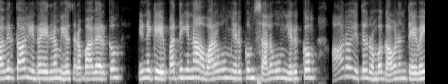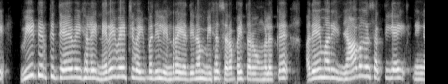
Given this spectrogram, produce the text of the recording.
தவிர்த்தால் இன்றைய தினம் மிக சிறப்பாக இருக்கும். இன்னைக்கு பார்த்தீங்கன்னா வரவும் இருக்கும் செலவும் இருக்கும். ஆரோக்கியத்தில் ரொம்ப கவனம் தேவை. வீட்டிற்கு தேவைகளை நிறைவேற்றி வைப்பதில் இன்றைய தினம் மிக சிறப்பை தரும் உங்களுக்கு. அதே மாதிரி ஞாபக சக்தியை நீங்க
